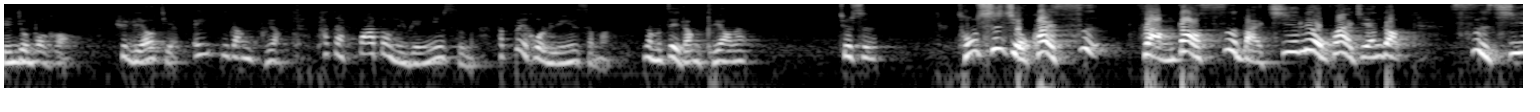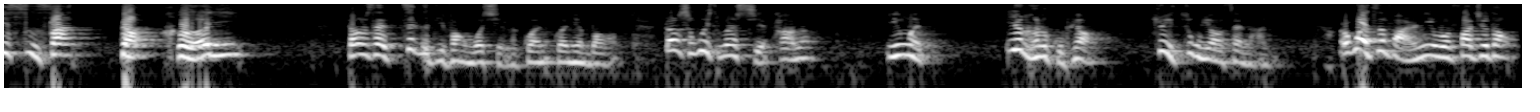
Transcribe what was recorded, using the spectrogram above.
研究报告，去了解，哎，一张股票它在发动的原因是什么？它背后的原因是什么？那么这张股票呢？就是从十九块四涨到四百七十六块钱的四七四三的合一，当时在这个地方我写了关关键报告。当时为什么要写它呢？因为任何的股票最重要在哪里？而外资法人你有没有发觉到，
